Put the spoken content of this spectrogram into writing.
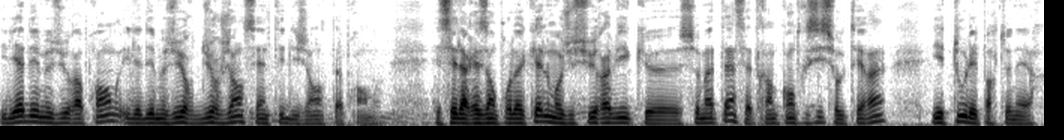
Il y a des mesures à prendre, il y a des mesures d'urgence et intelligentes à prendre. Et c'est la raison pour laquelle moi je suis ravi que ce matin, cette rencontre ici sur le terrain, il y ait tous les partenaires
